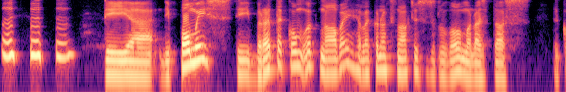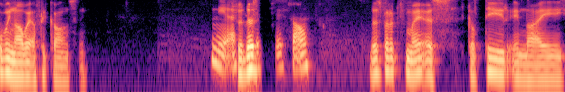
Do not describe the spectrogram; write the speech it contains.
Die uh die pommies, die Britte kom ook naby. Hulle kan ook snaaks soos hulle wil, maar daar's daar's dit kom nie naby Afrikaans nie. nee, So dis- is saam. Dis wat dit vir my is, kultuur en daai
